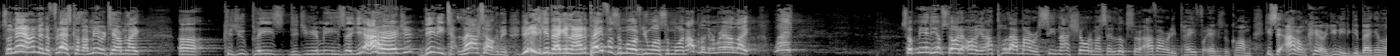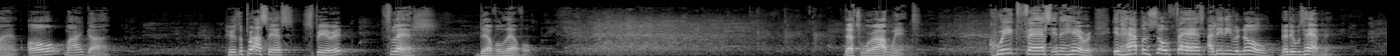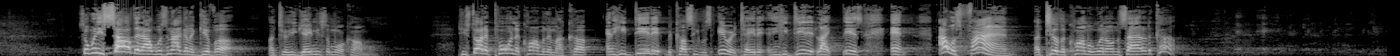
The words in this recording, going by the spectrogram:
So now I'm in the flesh because I'm irritated. I'm like, uh, could you please, did you hear me? He said, yeah, I heard you. Then he t- loud talking to me. You need to get back in line and pay for some more if you want some more. And I'm looking around like, what? So me and him started arguing. I pull out my receipt and I showed him. I said, look, sir, I've already paid for extra karma. He said, I don't care. You need to get back in line. Oh, my God. Here's the process spirit, flesh, devil level. That's where I went quick, fast, in a hurry. It happened so fast, I didn't even know that it was happening. So when he saw that I was not going to give up until he gave me some more caramel, He started pouring the caramel in my cup, and he did it because he was irritated, and he did it like this. And I was fine until the caramel went on the side of the cup.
